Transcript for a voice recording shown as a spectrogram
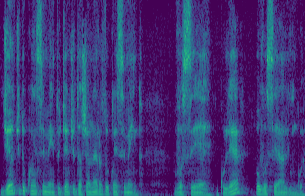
diante do conhecimento, diante das janelas do conhecimento, você é colher ou você é a língua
